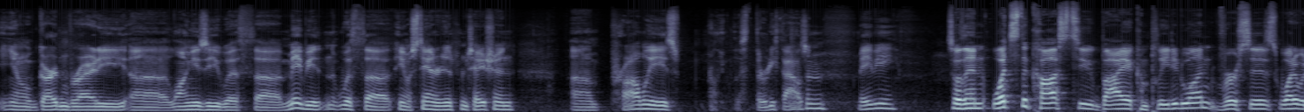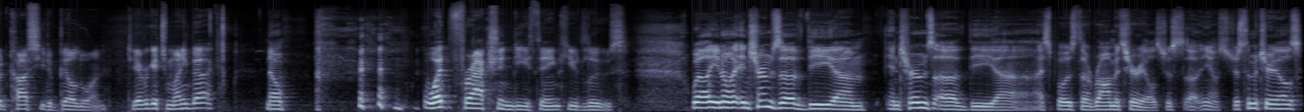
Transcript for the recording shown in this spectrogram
you know, garden variety uh, Long-EZ with uh, maybe with uh, you know standard implementation, um, probably is probably thirty thousand, maybe. So then, what's the cost to buy a completed one versus what it would cost you to build one? Do you ever get your money back? No, What fraction do you think you'd lose? Well, you know, in terms of the um, in terms of the uh, I suppose the raw materials, just uh, you know, just the materials.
